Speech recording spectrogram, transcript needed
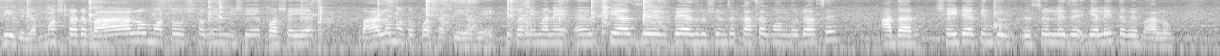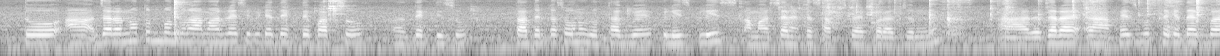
দিয়ে দিলাম। মশলাটা ভালো মতো ওর সঙ্গে মিশিয়ে, কষাইয়ে ভালো মতো কষাতেই হবে। একটুখানি মানে পেঁয়াজের, পেঁয়াজ রসুন যে কাঁচা গন্ধটা আছে, আদার, সেইটা কিন্তু চলে গেলেই তবে ভালো। তো যারা নতুন বন্ধুরা আমার রেসিপিটা দেখতে পাচ্ছ দেখতেছো, তাদের কাছে অনুরোধ থাকবে প্লিজ প্লিজ আমার চ্যানেলটা সাবস্ক্রাইব করার জন্য। আর যারা ফেসবুক থেকে দেখবা,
